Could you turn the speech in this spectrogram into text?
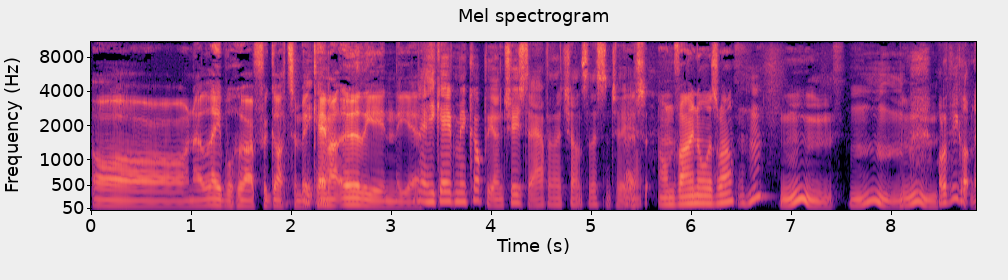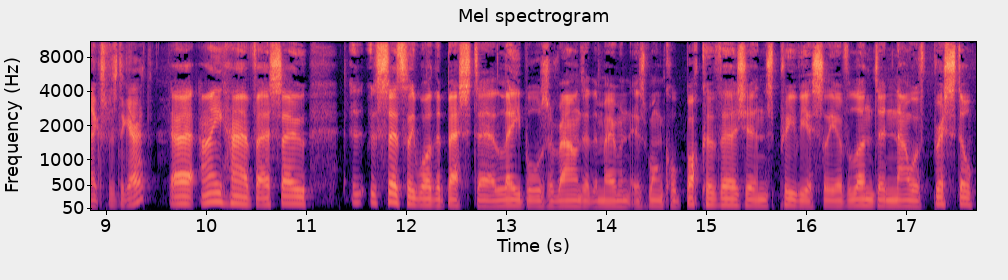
on a label who I've forgotten, but it came Yeah. out early in the year. Yeah, he gave me a copy on Tuesday. I haven't had a chance to listen to it. Yet. on vinyl as well. Mm-hmm. What have you got next, Mr. Gareth? Uh, I have uh, so uh, certainly one of the best uh, labels around at the moment is one called Boca Versions, previously of London, now of Bristol.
